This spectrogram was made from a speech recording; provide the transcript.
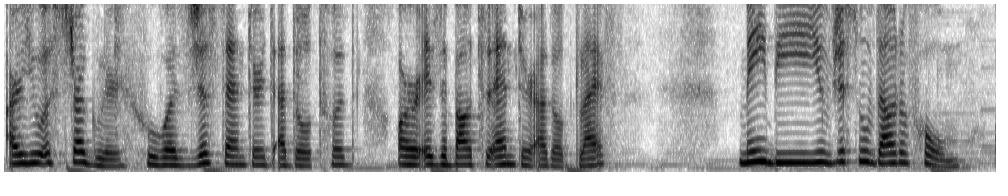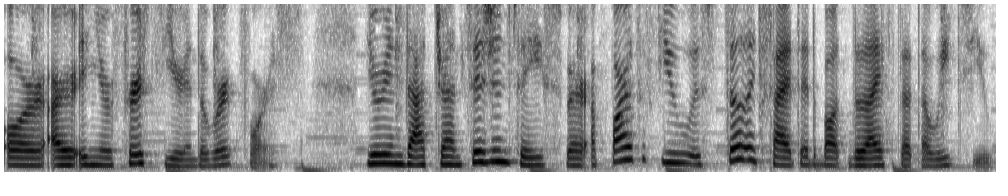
Are you a struggler who has just entered adulthood or is about to enter adult life? Maybe you've just moved out of home or are in your first year in the workforce. You're in that transition phase where a part of you is still excited about the life that awaits you,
